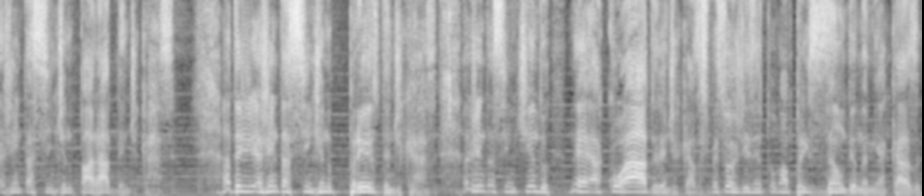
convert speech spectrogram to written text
A gente está se sentindo parado dentro de casa. A gente está se sentindo preso dentro de casa. A gente está se sentindo né, acuado dentro de casa. As pessoas dizem: estou numa prisão dentro da minha casa.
